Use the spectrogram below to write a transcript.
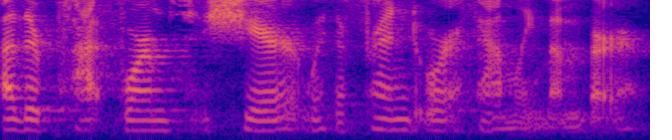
other platforms, share with a friend or a family member.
